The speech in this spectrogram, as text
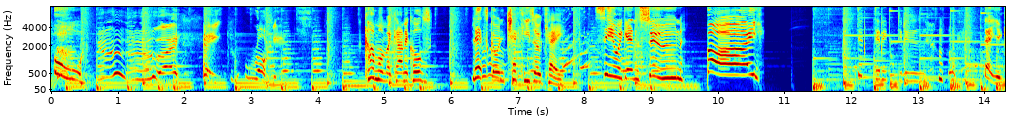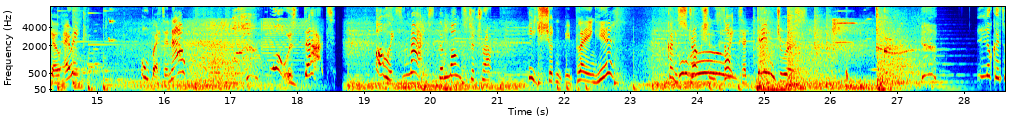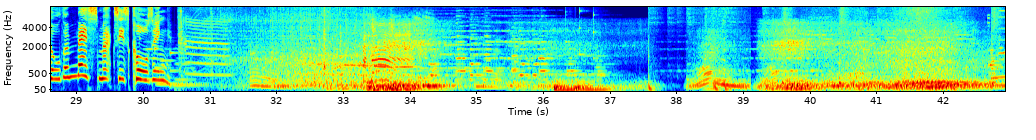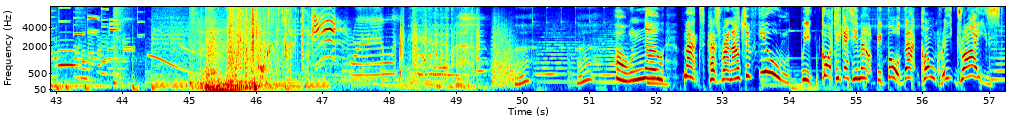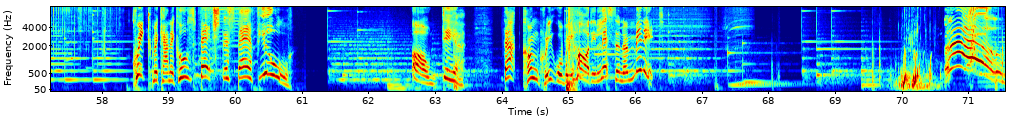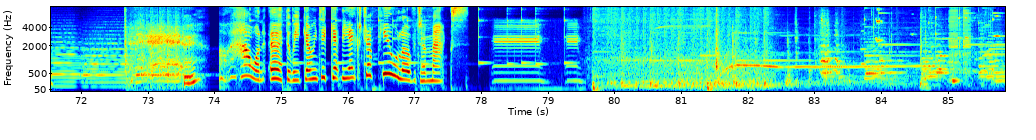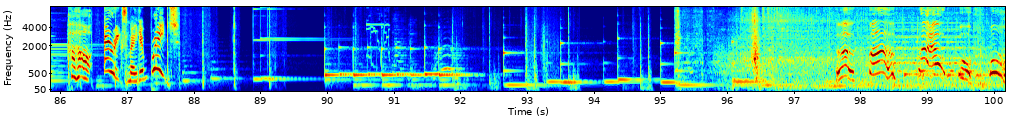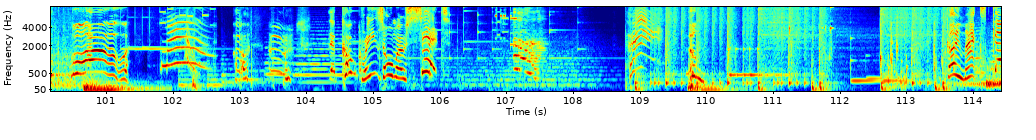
Oh! Ooh, I hate rockets. Come on, Mechanicals. Let's go and check he's okay. See you again soon. Bye! There you go, Eric. All better now. What was that? Oh, it's Max, the monster truck. He shouldn't be playing here. Construction sites are dangerous. Look at all the mess Max is causing. Max has run out of fuel. We've got to get him out before that concrete dries. Quick, mechanicals, fetch the spare fuel. Oh dear, that concrete will be hard in less than a minute. Oh! Huh? Oh, how on earth are we going to get the extra fuel over to Max? Eric's made a bridge! Oh, oh, oh, oh, oh. Uh, mm, The concrete's almost set. Hey! Go, Max, go!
